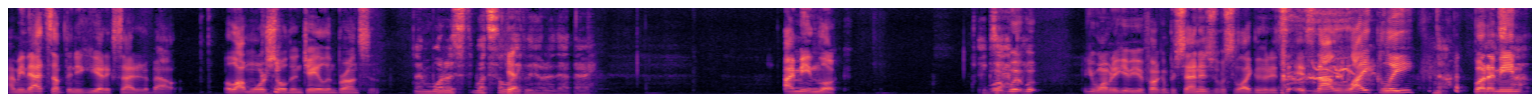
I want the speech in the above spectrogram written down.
I mean, that's something you can get excited about. A lot more so than Jalen Brunson. And what is what's the Yeah. likelihood of that, Barry? I mean, look, Exactly. What, what, you want me to give you a fucking percentage? What's the likelihood? It's it's not likely, no, but I mean, not.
